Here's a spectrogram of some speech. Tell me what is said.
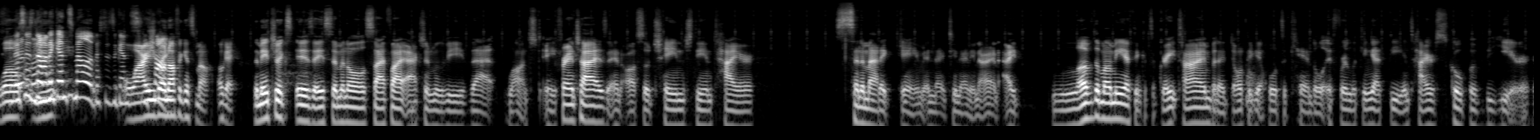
Well, this is not you- against Mello. This is against Why are you Rashawn. going off against Mel? Okay. The Matrix is a seminal sci fi action movie that launched a franchise and also changed the entire cinematic game in 1999. I love The Mummy. I think it's a great time, but I don't think it holds a candle if we're looking at the entire scope of the year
